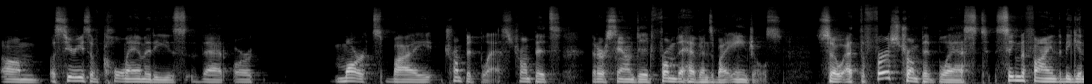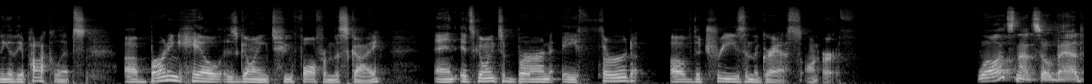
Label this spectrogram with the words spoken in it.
um, a series of calamities that are marked by trumpet blasts, trumpets that are sounded from the heavens by angels. So at the first trumpet blast, signifying the beginning of the apocalypse, uh, burning hail is going to fall from the sky, and it's going to burn a third of the trees and the grass on Earth. Well, that's not so bad.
